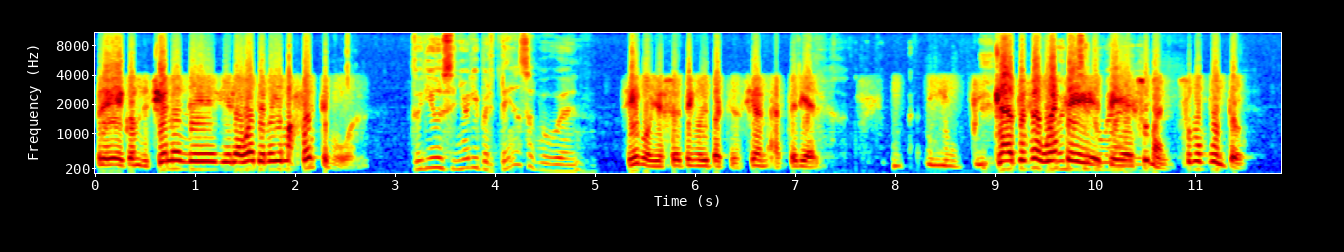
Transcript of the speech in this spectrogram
precondiciones de que la agua te pegue más fuerte, pues, weón. Tú eres un señor hipertenso, pues, weón. Sí, pues yo tengo hipertensión arterial. Y, claro, todas esas weas te, te, suman, suman puntos.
